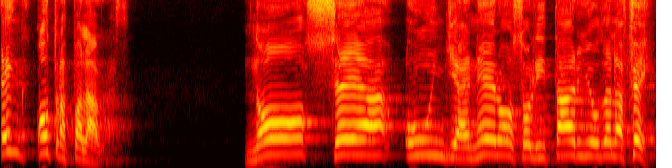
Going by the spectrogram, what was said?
En otras palabras, no sea un llanero solitario de la fe.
